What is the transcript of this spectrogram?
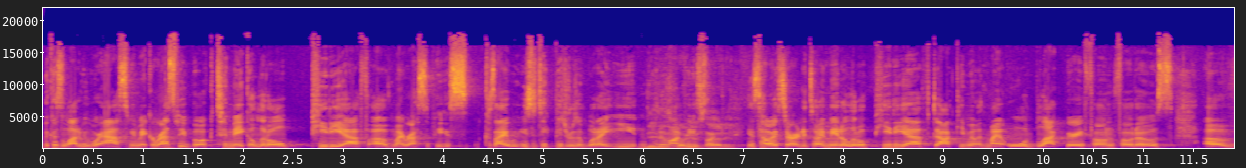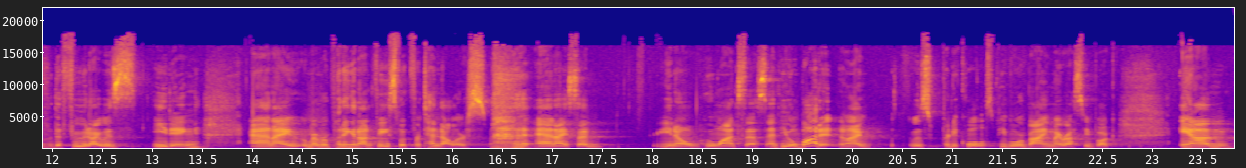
because a lot of people were asking me to make a recipe book to make a little PDF of my recipes because I used to take pictures of what I eat and this put them on Facebook. That's how I started. So I made a little PDF document with my old BlackBerry phone photos of the food I was eating, and I remember putting it on Facebook for ten dollars, and I said, you know, who wants this? And people bought it, and I it was pretty cool. So people were buying my recipe book. And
